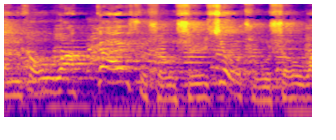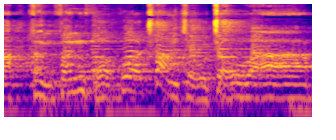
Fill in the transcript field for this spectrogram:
然后啊，该出手时就出手啊，风风火火闯九州啊。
